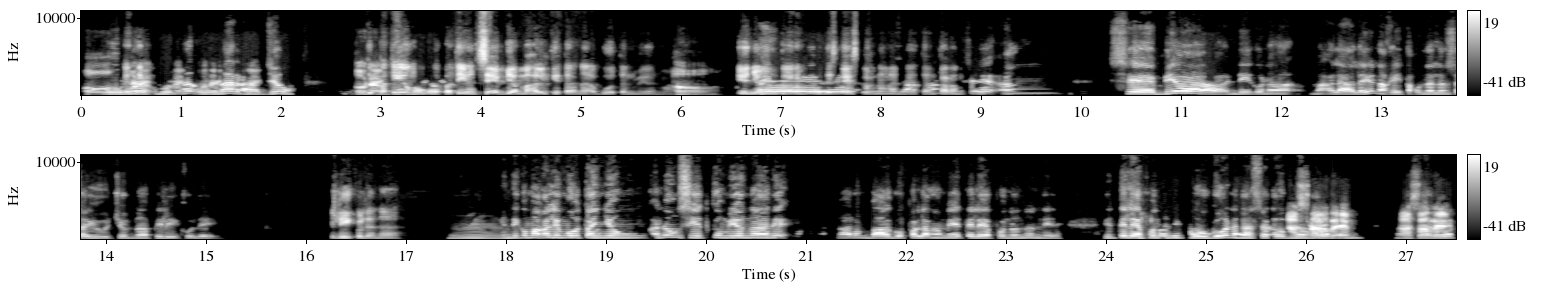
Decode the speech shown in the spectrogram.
Oo, Una, correct, una, correct, una, correct, radyo. Hindi, correct. pati yung ano, pati yung Sebia Mahal Kita, naabutan mo yun. Oo. Yun yung Eh, parang predecessor ng ano, eh, Ang, se, ang Sebia, hindi ko na maalala yun. Nakita ko na lang sa YouTube na pelikula eh. Pelikula na. Hmm, hindi ko makalimutan yung anong sitcom yun na ni, parang bago pa lang ang may telepono nun eh. Yung telepono ni Pugo na nasa loob ng Nasa rep. rep. no? Nasa rep.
